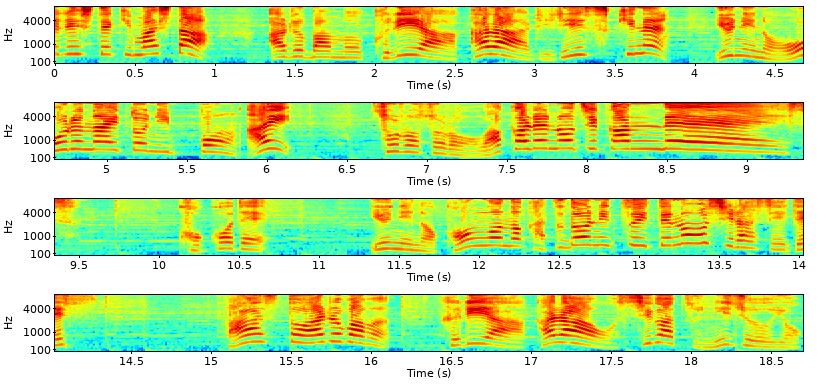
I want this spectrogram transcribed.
お送りしてきました。アルバムクリアカラーリリース記念、ユニのオールナイトニッポン愛。そろそろお別れの時間です。ここで、ユニの今後の活動についてのお知らせです。ファーストアルバム、クリアカラーを4月24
